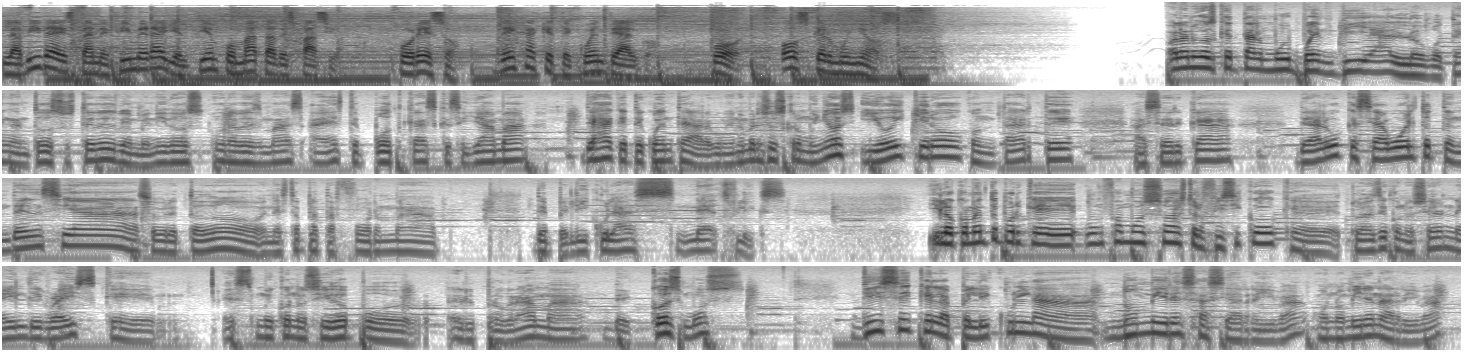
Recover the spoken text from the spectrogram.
La vida es tan efímera y el tiempo mata despacio. Por eso, deja que te cuente algo. Por Oscar Muñoz. Hola amigos, ¿qué tal? Muy buen día, luego tengan todos ustedes bienvenidos una vez más a este podcast que se llama Deja que te cuente algo. Mi nombre es Oscar Muñoz y hoy quiero contarte acerca de algo que se ha vuelto tendencia, sobre todo en esta plataforma de películas Netflix. Y lo comento porque un famoso astrofísico que tú has de conocer, Neil deGrasse, que es muy conocido por el programa de Cosmos, dice que la película No mires hacia arriba o No miren arriba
